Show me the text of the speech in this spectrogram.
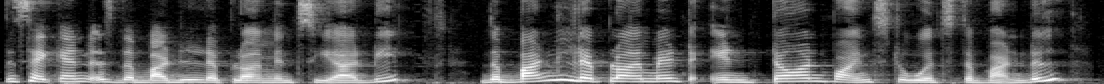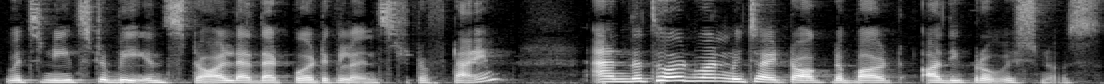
The second is the bundle deployment CRD. The bundle deployment in turn points towards the bundle which needs to be installed at that particular instant of time. And the third one which I talked about are the provisioners.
